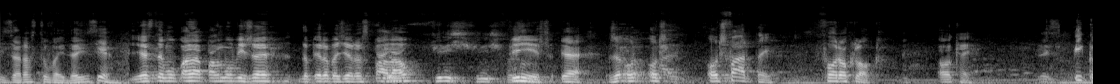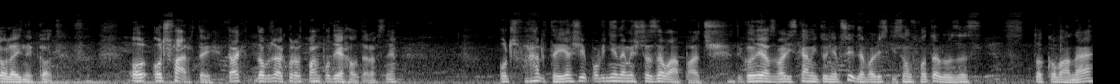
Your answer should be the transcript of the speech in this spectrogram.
I zaraz tu wejdę i zjem. Jestem u pana, pan mówi, że dopiero będzie rozpalał. Finish, finish. Finish, yeah, że o, o, o czwartej, 4 o'clock. Okej. I kolejny kod. O, o czwartej, tak? Dobrze, akurat pan podjechał teraz, nie? O czwartej ja się powinienem jeszcze załapać. Tylko ja z walizkami tu nie przyjdę. Walizki są w hotelu zestokowane,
